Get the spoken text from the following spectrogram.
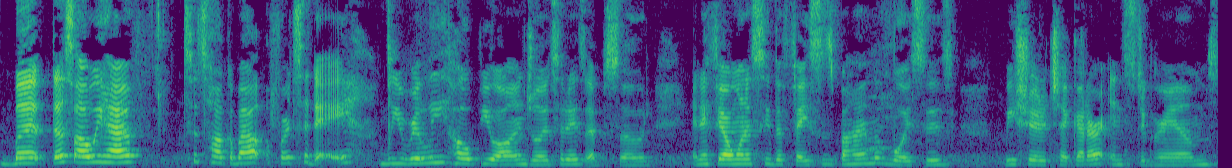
But that's all we have to talk about for today. We really hope you all enjoyed today's episode. And if y'all want to see the faces behind the voices, be sure to check out our Instagrams.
